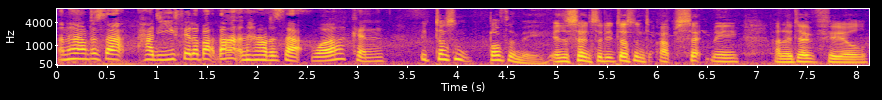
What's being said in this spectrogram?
And how does that? How do you feel about that? And how does that work? And it doesn't bother me in the sense that it doesn't upset me, and I don't feel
